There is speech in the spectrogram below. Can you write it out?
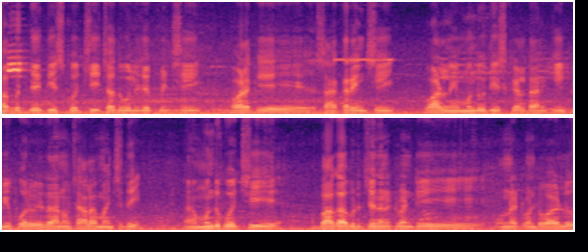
అభివృద్ధి తీసుకొచ్చి చదువులు చెప్పించి వాళ్ళకి సహకరించి వాళ్ళని ముందుకు తీసుకెళ్ళడానికి పీపూర్ విధానం చాలా మంచిది. ముందుకు వచ్చి బాగా అభివృద్ధి చెందినటువంటి ఉన్నటువంటి వాళ్ళు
